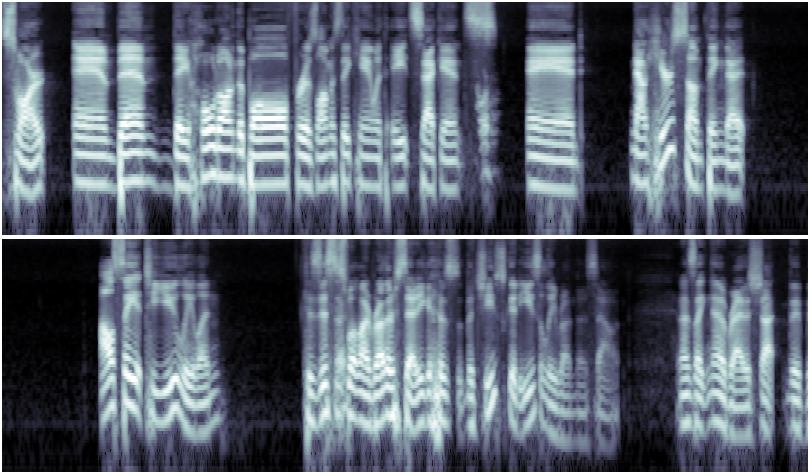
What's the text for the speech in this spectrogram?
smart, and then they hold on to the ball for as long as they can with eight seconds. Sure. And now here's something that I'll say it to you, Leland, because this is what my brother said. He goes, "The Chiefs could easily run this out," and I was like, "No, Brad, the shot, the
